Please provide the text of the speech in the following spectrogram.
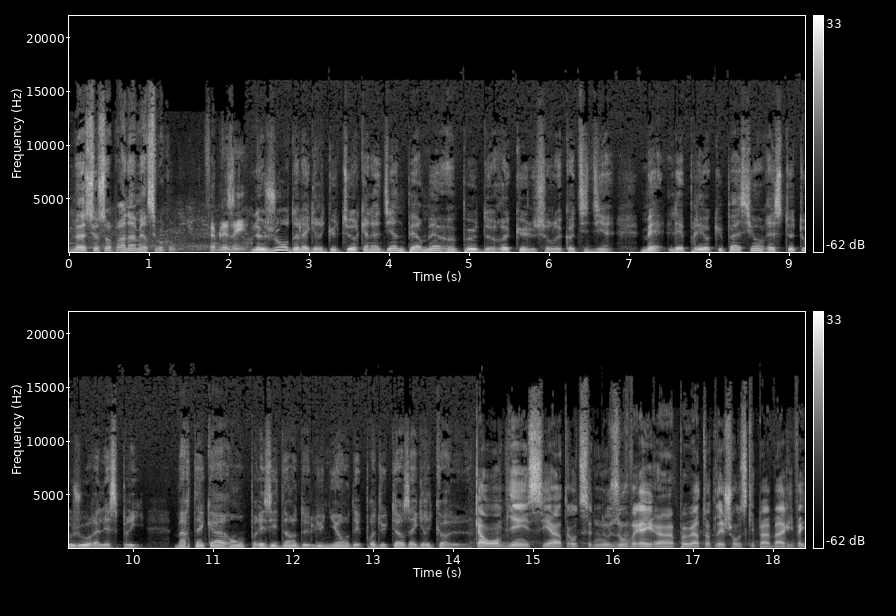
Monsieur Surprenant, merci beaucoup. Fait plaisir. Le jour de l'agriculture canadienne permet un peu de recul sur le quotidien, mais les préoccupations restent toujours à l'esprit. Martin Caron, président de l'Union des producteurs agricoles. Quand on vient ici, entre autres, c'est de nous ouvrir un peu à toutes les choses qui peuvent arriver,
